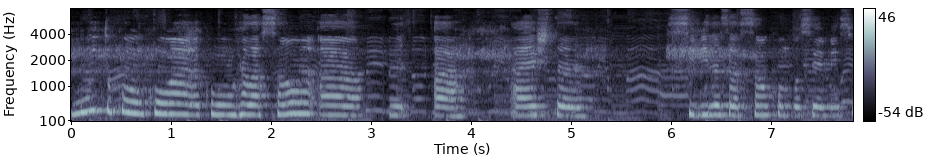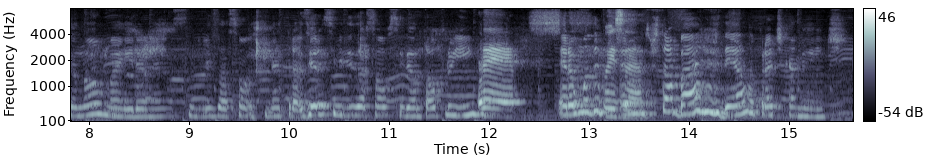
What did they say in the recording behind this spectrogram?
muito com, com, a, com relação a, a, a esta civilização, como você mencionou, Maíra, né? civilização, né? trazer a civilização ocidental para o índio. É. Era, uma era é. um dos trabalhos dela, praticamente.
